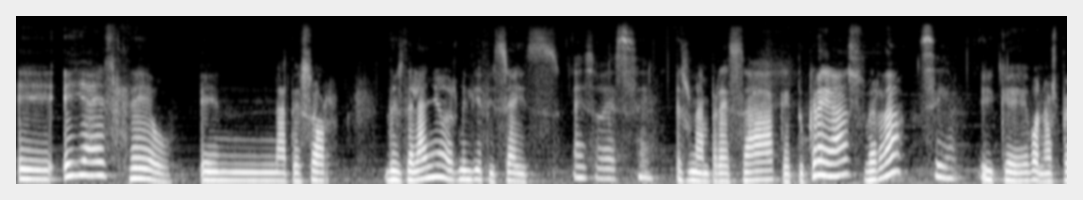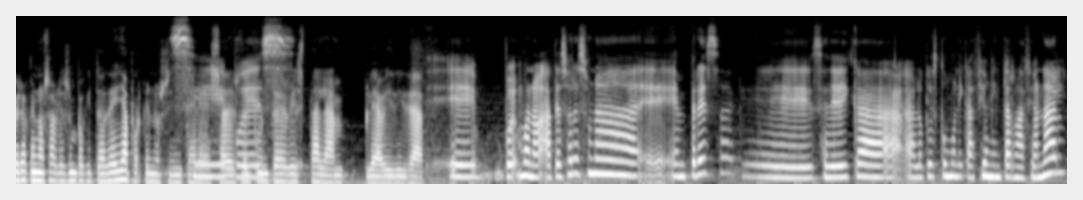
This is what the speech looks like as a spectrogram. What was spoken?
Eh, ella es CEO en Atesor desde el año 2016. Eso es, sí. Es una empresa que tú creas, ¿verdad? Sí. Y que, bueno, espero que nos hables un poquito de ella porque nos interesa desde el punto de pues, vista de la empleabilidad. Eh, bueno, Atesor es una eh, empresa que se dedica a lo que es comunicación internacional,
